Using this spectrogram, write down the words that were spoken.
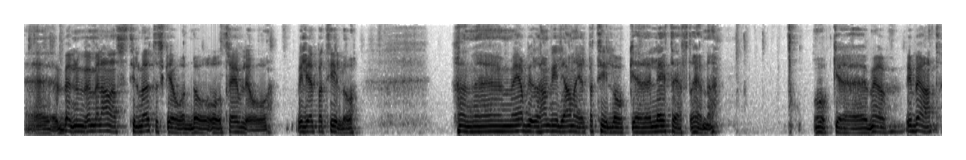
Eh, men, men annars tillmötesgående och trevlig och vill hjälpa till. Och han eh, erbjuder, han vill gärna hjälpa till och eh, leta efter henne. Och men vi ber att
